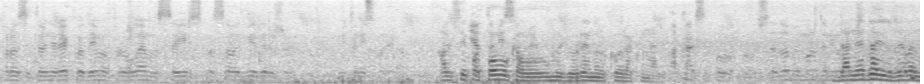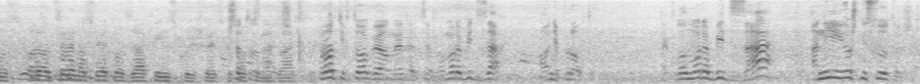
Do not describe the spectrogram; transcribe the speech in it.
Oprostite, on je rekao da ima problema sa Irskom, sa ove dvije države. Mi to nismo rekli. Ali se ipak povukao umeđu vremenu koraku naprijed. A kak se povukao? Šta dobio možda mi Da ne daju zeleno, crveno svjetlo za Finsku i Švedsku. Šta to znači? Protiv toga, ali ne da crveno. Mora biti za, a on je protiv. Dakle, on mora biti za, a nije još ni suzdržan,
